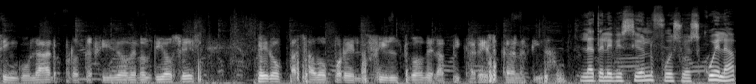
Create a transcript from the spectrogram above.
singular protegido de los dioses pero pasado por el filtro de la picaresca latina. La televisión fue su escuela,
